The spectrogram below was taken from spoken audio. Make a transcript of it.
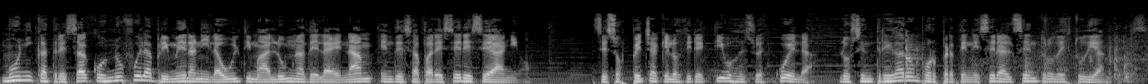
Mónica Tresaco no fue la primera ni la última alumna de la ENAM en desaparecer ese año. Se sospecha que los directivos de su escuela los entregaron por pertenecer al centro de estudiantes.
